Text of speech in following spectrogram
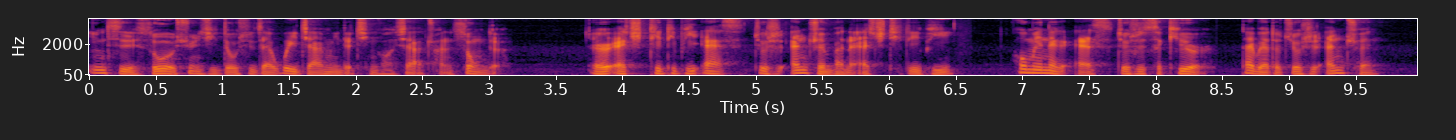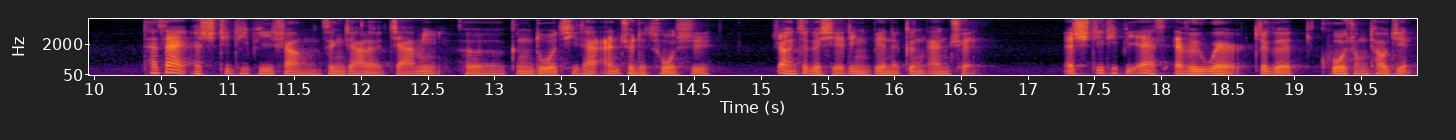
因此，所有讯息都是在未加密的情况下传送的，而 HTTPS 就是安全版的 HTTP，后面那个 S 就是 Secure，代表的就是安全。它在 HTTP 上增加了加密和更多其他安全的措施，让这个协定变得更安全。HTTPS Everywhere 这个扩充套件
